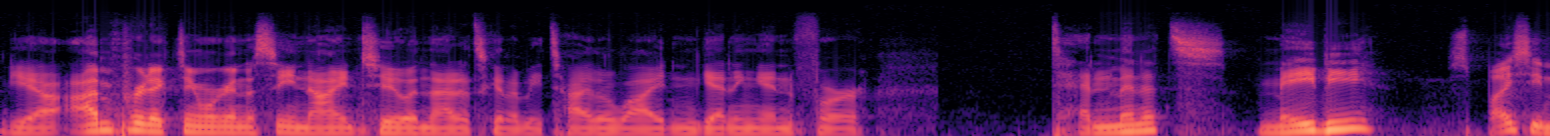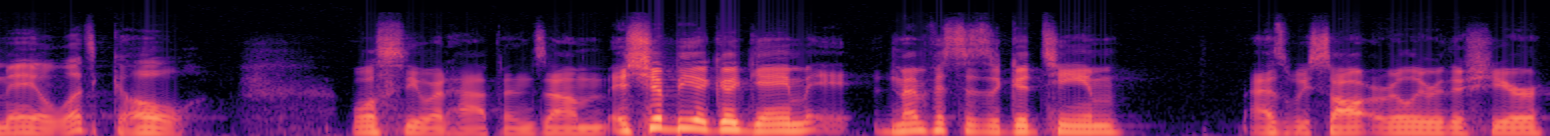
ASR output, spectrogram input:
Yeah, I'm predicting we're going to see 9 2 and that it's going to be Tyler Lydon getting in for 10 minutes, maybe. Spicy mayo, let's go. We'll see what happens. Um, it should be a good game. Memphis is a good team, as we saw earlier this year.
